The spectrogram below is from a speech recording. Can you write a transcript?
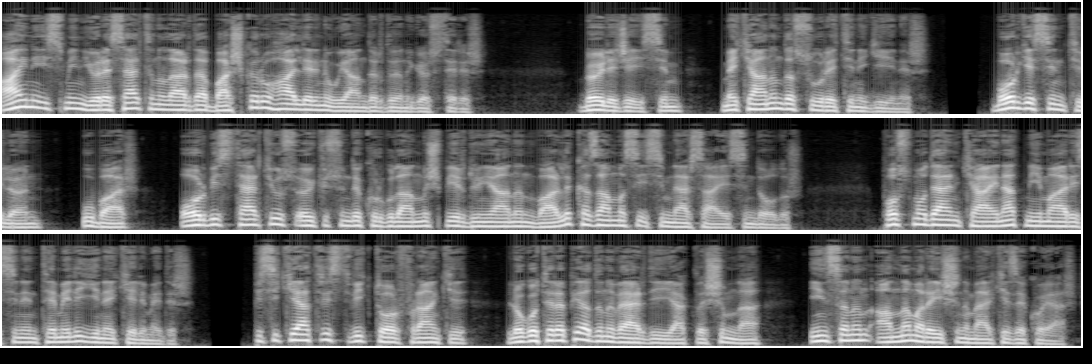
aynı ismin yöresel tınılarda başka ruh hallerini uyandırdığını gösterir. Böylece isim, mekanın da suretini giyinir. Borges'in Tilön, Ubar, Orbis Tertius öyküsünde kurgulanmış bir dünyanın varlık kazanması isimler sayesinde olur. Postmodern kainat mimarisinin temeli yine kelimedir. Psikiyatrist Viktor Frankl, logoterapi adını verdiği yaklaşımla, insanın anlam arayışını merkeze koyar.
